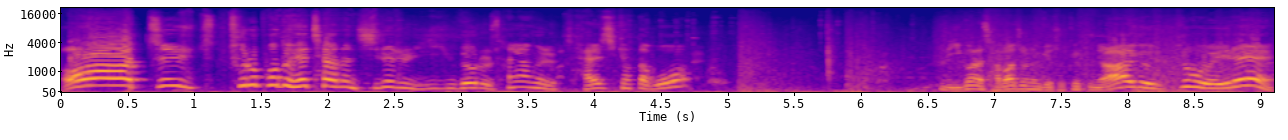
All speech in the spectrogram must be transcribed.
아, 지, 트루퍼도 해체하는 지뢰를 이거를 상향을 잘 시켰다고? 근데 이거나 잡아주는 게 좋겠군요. 아, 이거 트루퍼 왜 이래?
